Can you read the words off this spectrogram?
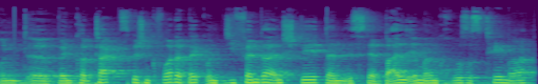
Und äh, wenn Kontakt zwischen Quarterback und Defender entsteht, dann ist der Ball immer ein großes Thema.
